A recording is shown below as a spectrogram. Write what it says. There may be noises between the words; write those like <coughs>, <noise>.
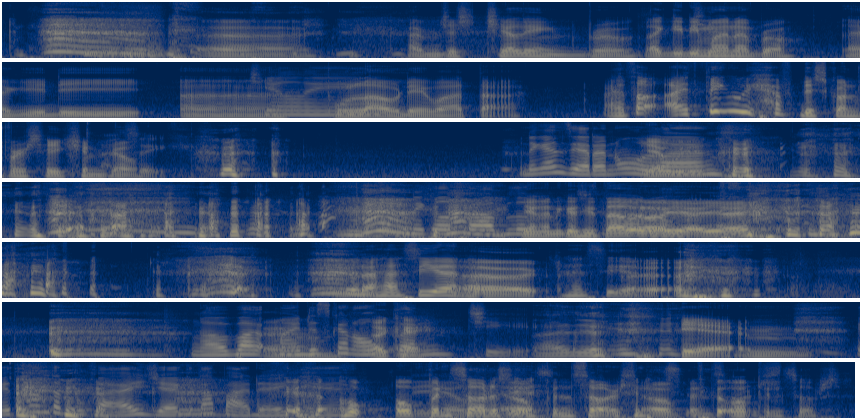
uh, I'm just chilling, bro. Lagi di mana, bro? Lagi di uh, Pulau Dewata. I thought I think we have this conversation. Asik. <laughs> Ini kan siaran Yeah, ulang. <laughs> Technical problem. Jangan dikasih tahu Oh dong. yeah, <laughs> yeah. Rahasia. Uh, Rahasia. Nggak apa-apa, Um, Midas kan open. Ci. Aja. yeah. Hmm. Itu kan terbuka aja, kita apa adanya. O- open Iya, source. ya? Open source, open source. open source.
